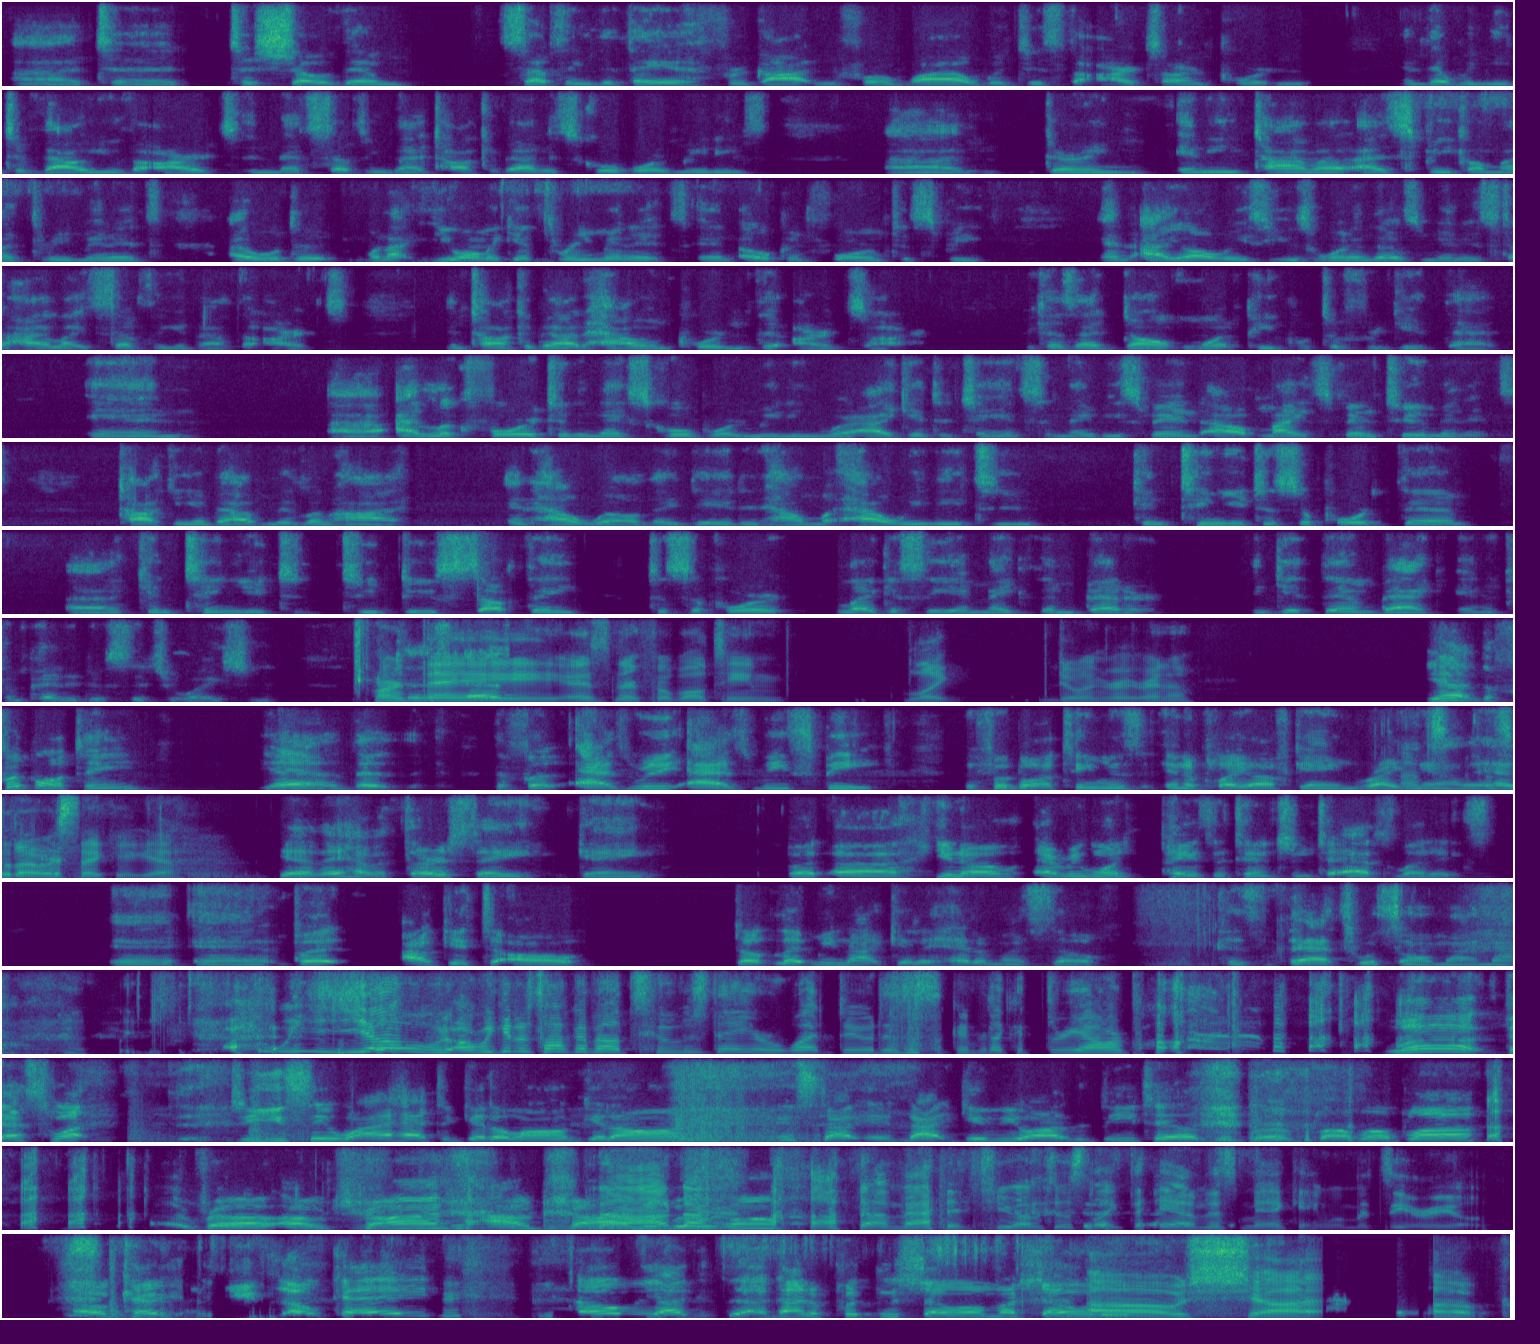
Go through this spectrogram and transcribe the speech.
uh, to to show them something that they have forgotten for a while, which is the arts are important and that we need to value the arts, and that's something that I talk about at school board meetings. Um, during any time I, I speak on my three minutes, I will do when I you only get three minutes in open forum to speak. And I always use one of those minutes to highlight something about the arts and talk about how important the arts are. Because I don't want people to forget that. and uh, I look forward to the next school board meeting where I get the chance to maybe spend I might spend two minutes talking about Midland High and how well they did and how how we need to continue to support them, uh, continue to, to do something to support legacy and make them better and get them back in a competitive situation. Aren't they? As, isn't their football team like doing great right now? Yeah, the football team. Yeah, yeah. the the foot as we as we speak, the football team is in a playoff game right that's, now. They that's what I was thinking. Yeah, yeah, they have a Thursday game, but uh, you know, everyone pays attention to athletics, and and but I'll get to all. Don't let me not get ahead of myself because that's what's on my mind. Yo, are we gonna talk about Tuesday or what, dude? Is this gonna be like a three-hour pod? Look, that's what. Do you see why I had to get along, get on, and start and not give you all the details of blah blah blah? Bro, I'm trying. I'm trying no, to I'm move not, on. I'm not mad at you. I'm just like, damn, this man came with material. Okay, okay. You told me I, I got to put this show on my shoulders. Oh, shut up.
